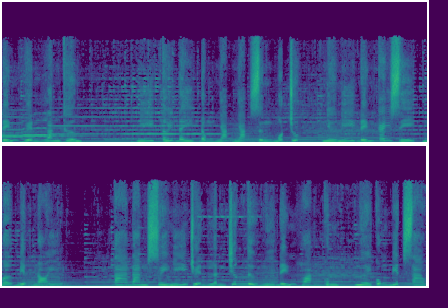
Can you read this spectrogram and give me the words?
đến huyền lăng thương. Nghĩ tới đây đồng nhạc nhạc dừng một chút, Như nghĩ đến cái gì, mở miệng nói. Ta đang suy nghĩ chuyện lần trước tử ngữ đến Hoàng Cung, Ngươi cũng biết sao?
